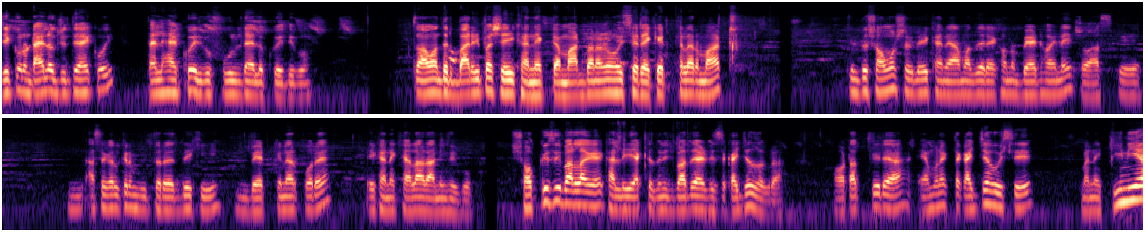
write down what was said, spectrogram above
যে কোনো ডায়লগ যদি হ্যাঁ কই তাহলে হ্যাঁ কই দিব ফুল ডায়লগ কই দিব। তো আমাদের বাড়ির পাশে এইখানে একটা মাঠ বানানো হয়েছে র্যাকেট খেলার মাঠ। কিন্তু সমস্যা হলো এখানে আমাদের এখনও ব্যাট হয় নাই তো আজকে আজকালকার ভিতরে দেখি ব্যাট কেনার পরে এখানে খেলা রানিং হইব। সব কিছুই ভালো লাগে, খালি একটা জিনিস বাদে আর দিছে কাজ্যা ঝগড়া। হঠাৎ করে এমন একটা কাজ্যা হয়েছে মানে কি নিয়ে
